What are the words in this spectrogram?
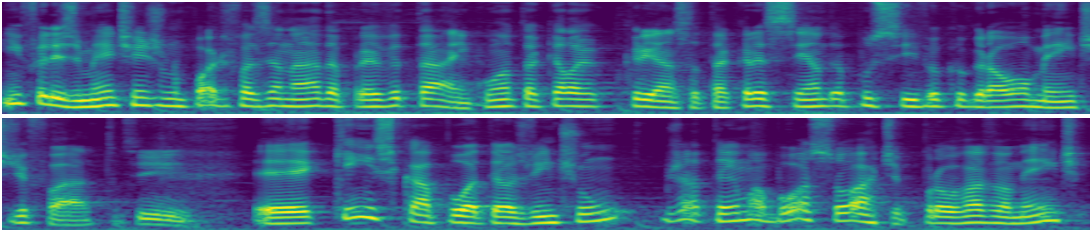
Infelizmente, a gente não pode fazer nada para evitar. Enquanto aquela criança está crescendo, é possível que o grau aumente de fato. É, quem escapou até os 21 já tem uma boa sorte. Provavelmente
